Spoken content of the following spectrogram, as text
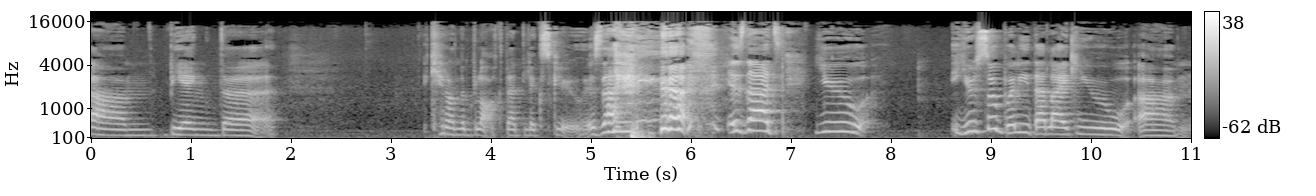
um, being the kid on the block that licks glue is that is that you you're so bullied that like you um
